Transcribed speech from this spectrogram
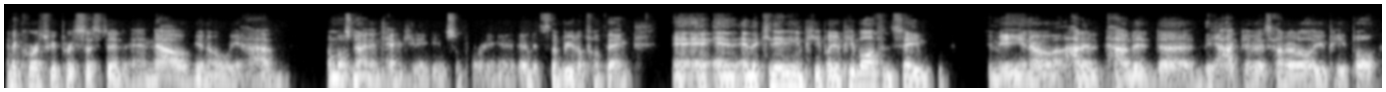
And of course, we persisted, and now you know we have almost nine in ten Canadians supporting it, and it's the beautiful thing. And and, and the Canadian people, you know, people often say to me, you know, how did how did uh, the activists, how did all you people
